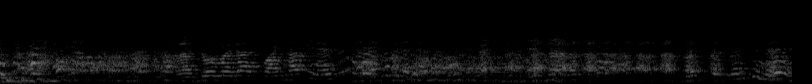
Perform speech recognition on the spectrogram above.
and I told my dad, find happiness. That's a legend, hey.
